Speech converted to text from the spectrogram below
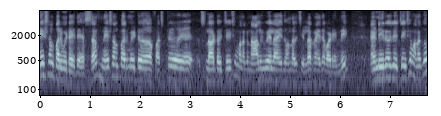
నేషనల్ పర్మిట్ అయితే వేస్తాం. నేషనల్ పర్మిట్ ఫస్ట్ స్లాట్ వచ్చేసి మనకు నాలుగు వేల ఐదు వందల చిల్లరన అయితే పడింది. అండ్ ఈరోజు వచ్చేసి మనకు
